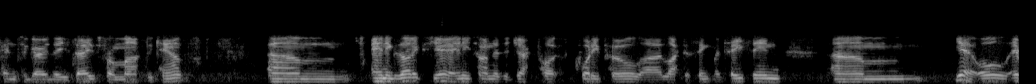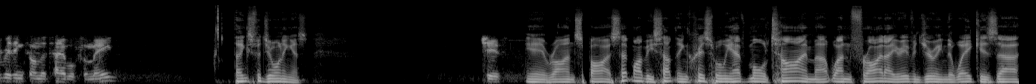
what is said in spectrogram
tend to go these days from marked accounts. Um, and exotics, yeah, anytime there's a jackpot quaddy pool, I like to sink my teeth in. Um, yeah, all everything's on the table for me. Thanks for joining us. Cheers. Yeah, Ryan Spice. That might be something, Chris, when we have more time, uh, one Friday or even during the week, is uh,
